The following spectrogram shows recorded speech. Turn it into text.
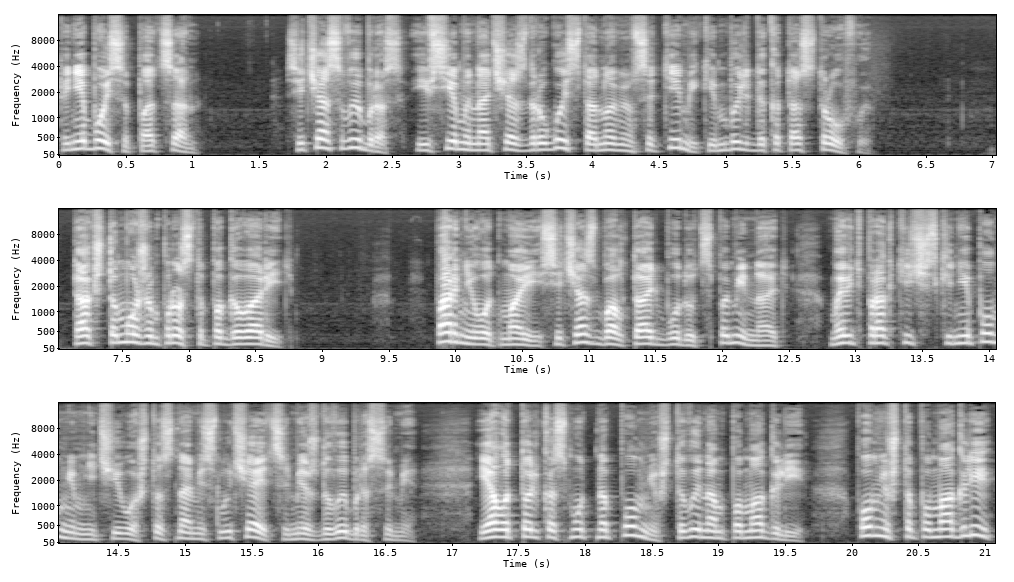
Ты не бойся, пацан. Сейчас выброс, и все мы на час-другой становимся теми, кем были до катастрофы. Так что можем просто поговорить. Парни вот мои сейчас болтать будут, вспоминать. Мы ведь практически не помним ничего, что с нами случается между выбросами. Я вот только смутно помню, что вы нам помогли. Помню, что помогли,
